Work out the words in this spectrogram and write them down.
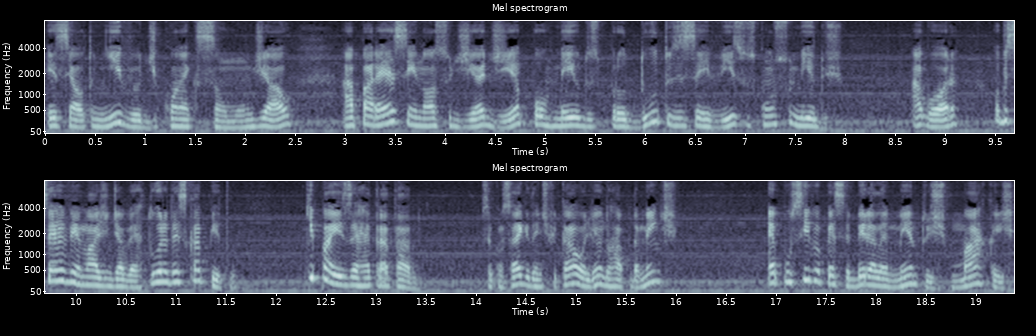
Esse alto nível de conexão mundial aparece em nosso dia a dia por meio dos produtos e serviços consumidos. Agora, observe a imagem de abertura desse capítulo. Que país é retratado? Você consegue identificar olhando rapidamente? É possível perceber elementos, marcas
